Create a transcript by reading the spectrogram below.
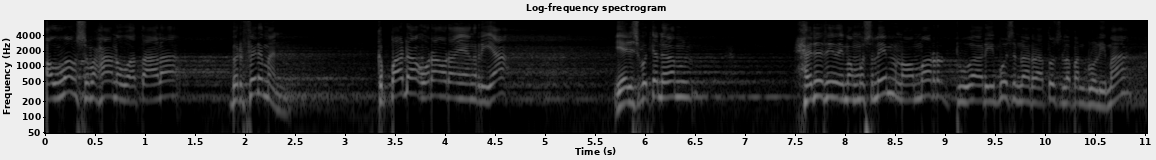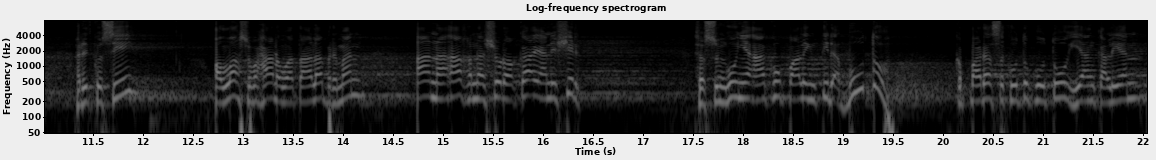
Allah Subhanahu wa taala berfirman kepada orang-orang yang ria ya disebutkan dalam hadis Imam Muslim nomor 2985 hadis kursi Allah Subhanahu wa taala berfirman ana aghna syuraka yang syirik Sesungguhnya aku paling tidak butuh kepada sekutu-kutu yang kalian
